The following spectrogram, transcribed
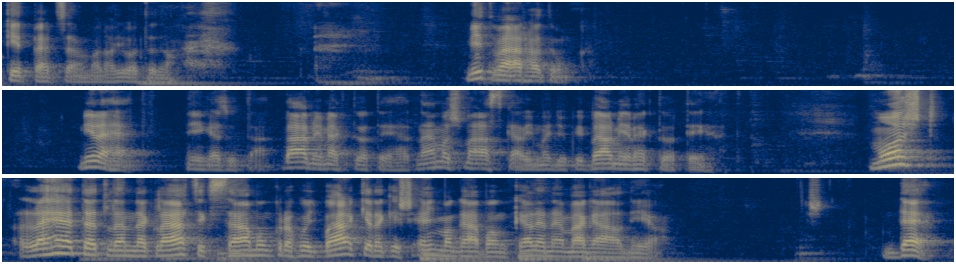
Két percem van, ha jól tudom. Mit várhatunk? Mi lehet még ezután? Bármi megtörténhet. Nem most már azt kell, hogy mondjuk, hogy bármi megtörténhet. Most lehetetlennek látszik számunkra, hogy bárkinek is egymagában kellene megállnia. De,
